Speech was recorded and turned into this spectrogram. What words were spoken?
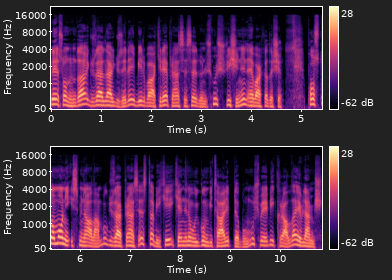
ve sonunda güzeller güzeli bir bakire prensese dönüşmüş Rishi'nin ev arkadaşı. Postomoni ismini alan bu güzel prenses tabii ki kendine uygun bir taliple bulmuş ve bir kralla evlenmiş.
